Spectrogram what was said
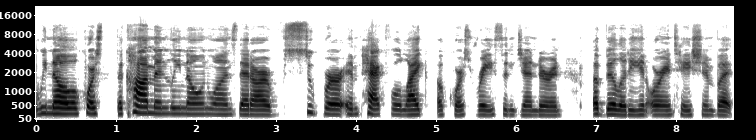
We know, of course, the commonly known ones that are super impactful, like, of course, race and gender and ability and orientation, but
